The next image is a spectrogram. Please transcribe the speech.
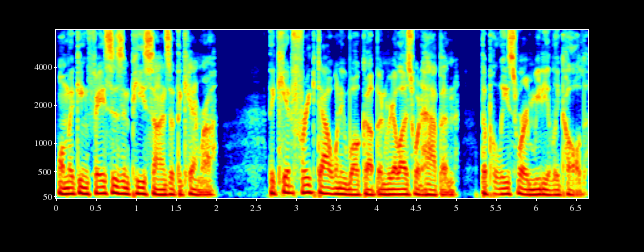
while making faces and peace signs at the camera. The kid freaked out when he woke up and realized what happened. The police were immediately called.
